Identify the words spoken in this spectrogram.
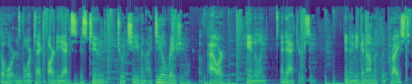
The Horton Vortec RDX is tuned to achieve an ideal ratio of power, handling, and accuracy in an economically priced,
